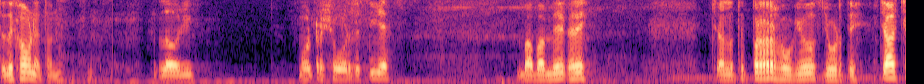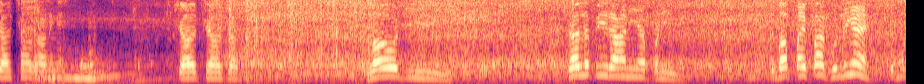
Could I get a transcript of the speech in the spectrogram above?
ਤੇ ਦਿਖਾਉਣੇ ਤੁਹਾਨੂੰ। ਲਓ ਜੀ, ਮੋਟਰ ਛੋੜ ਦਿੱਤੀ ਹੈ। ਬਾਬਾ ਮੇਰ ਕਰੇ ਚੱਲ ਉੱਥੇ ਪਰ ਹੋ ਗਿਆ ਉਸ ਜੋੜ ਤੇ। ਚੱਲ ਚੱਲ ਚੱਲ ਰਾਣੀਏ। ਚੱਲ ਚੱਲ ਚੱਲ। ਲਓ ਜੀ। ਚੱਲ ਪੀ ਰਾਣੀ ਆਪਣੀ। ਤੇ ਬਾ ਪਾਈਪਾਂ ਖੁੱਲੀਆਂ ਹੈ। ਤੇ ਹੁਣ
